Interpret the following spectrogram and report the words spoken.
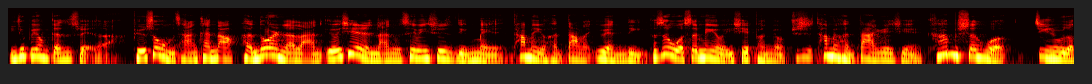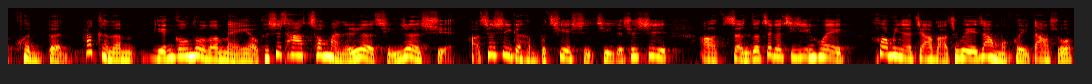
你就不用跟随了啦。比如说，我们常常看到很多人的蓝，有一些人蓝主这边是灵媒，他们有很大的愿力。可是我身边有一些朋友，就是他们有很大愿心，可他们生活进入了困顿，他可能连工作都没有，可是他充满了热情、热血。好，这是一个很不切实际的，就是呃，整个这个基金会后面的教导就会让我们回到说，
